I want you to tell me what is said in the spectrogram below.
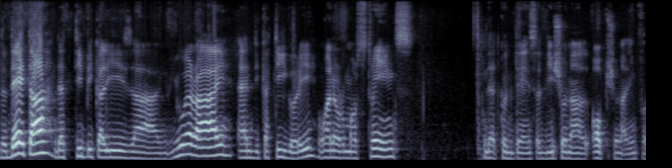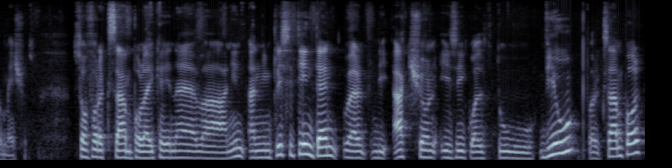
the data, that typically is an URI, and the category, one or more strings, that contains additional optional information. So for example, I can have an, in, an, implicit intent where the action is equal to view, for example,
